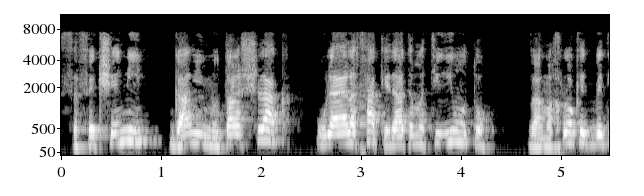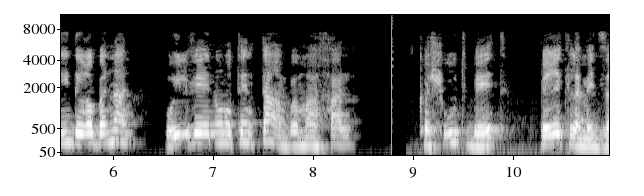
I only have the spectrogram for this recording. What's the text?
ספק שני, גם אם נותר שלק, אולי הלכה כדעת המתירים אותו, והמחלוקת בדין דרבנן, הואיל ואינו נותן טעם במאכל. כשרות ב', פרק ל"ז,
